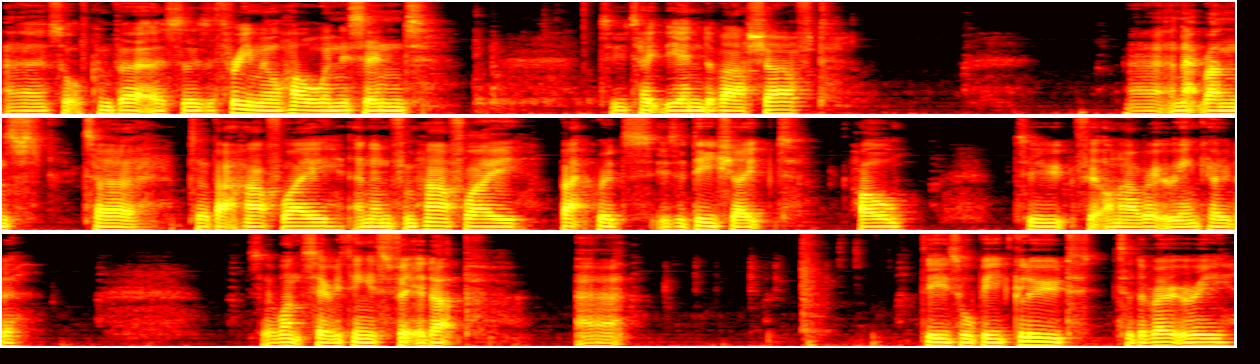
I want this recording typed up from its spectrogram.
uh, sort of converter. So there's a 3 mil hole in this end to take the end of our shaft. Uh, and that runs to, to about halfway. And then from halfway backwards is a D-shaped hole to fit on our rotary encoder. So once everything is fitted up, uh, these will be glued to the rotary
